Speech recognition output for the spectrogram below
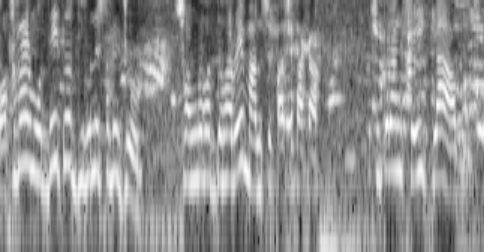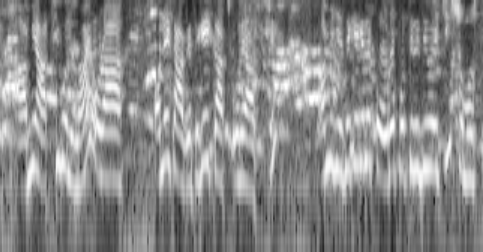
কথাটার মধ্যেই তো জীবনের সাথে যোগ সংঘবদ্ধভাবে মানুষের পাশে থাকা। সুতরাং সেই ক্লাব আমি আছি বলে নয়, ওরা অনেক আগে থেকেই কাজ করে আসছে। আমি যেদিকে এখানে পৌর প্রতিনিধি হয়েছি, সমস্ত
